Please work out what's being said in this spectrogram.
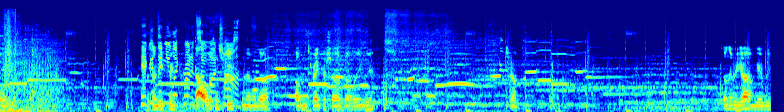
Oh, Yeah, das sind gefühlt like so tausend much? Kisten, wenn man da auf den Tracker schaut, aber irgendwie. Tja. Da nehme ich ja angeblich.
